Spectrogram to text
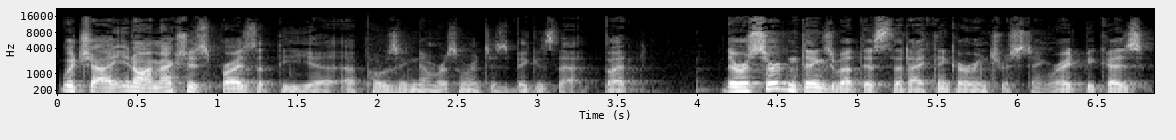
which I, you know, I'm actually surprised that the uh, opposing numbers weren't as big as that. But there are certain things about this that I think are interesting, right? Because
